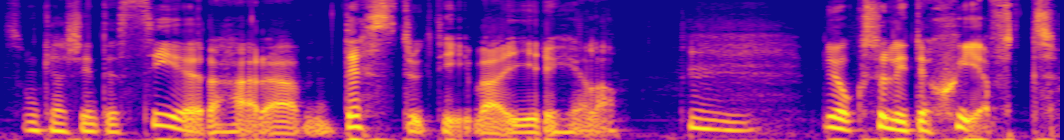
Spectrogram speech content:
som kanske inte ser det här eh, destruktiva i det hela Mm. blir också lite skevt.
